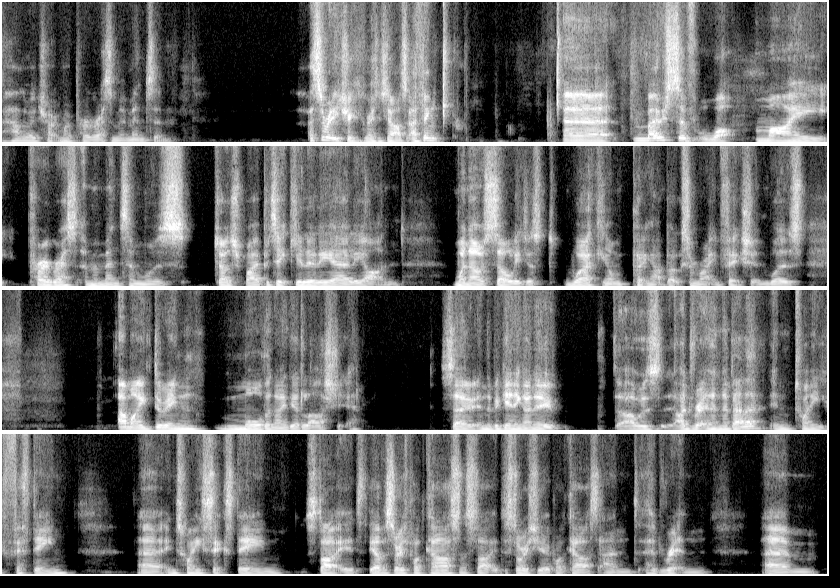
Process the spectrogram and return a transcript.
how do I track my progress and momentum? That's a really tricky question to ask. I think uh, most of what my progress and momentum was judged by, particularly early on, when I was solely just working on putting out books and writing fiction, was am I doing more than I did last year? So in the beginning, I knew that I was I'd written a novella in 2015. Uh, in 2016, started the Other Stories podcast and started the Story Studio podcast, and had written um,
